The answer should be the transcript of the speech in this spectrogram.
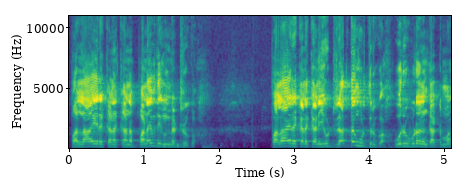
பல்லாயிரக்கணக்கான பணவிதிகள் நட்டிருக்கோம். பல்லாயிரக்கணக்கான யூட் ரத்தம் கொடுத்துருக்கோம். ஒரு ஊடகம் காட்டுமா?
